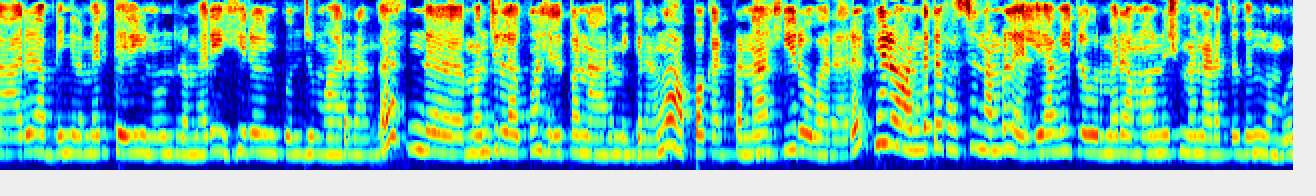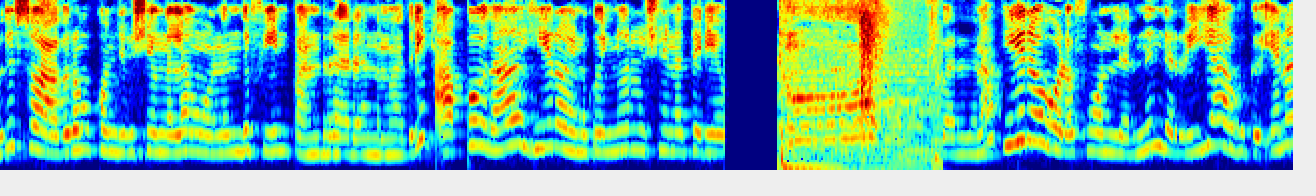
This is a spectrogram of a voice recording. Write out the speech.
யாரு? அப்படிங்கிற மாதிரி தெரியணுன்ற மாதிரி ஹீரோயின் கொஞ்சம் மாறுறாங்க. இந்த மஞ்சுளாக்கும் ஹெல்ப் பண்ண ஆரம்பிக்கிறாங்க அப்போ கட் பண்ணா ஹீரோ வராரு. ஹீரோ வந்துட்டு ஃபர்ஸ்ட் நம்மள எல்லா வீட்ல ஒரு மாதிரி அமானுஷ்மெண்ட் நடக்குதுங்கும் போது ஸோ அவரும் கொஞ்சம் விஷயங்கள்லாம் உணர்ந்து ஃபீல் பண்றாரு அந்த மாதிரி. அப்போதான் ஹீரோயினுக்கு இன்னொரு விஷயம் என்ன தெரிய வருதுன்னா ஹீரோவோட போன்ல இருந்து இந்த ரியாவுக்கு ஏன்னா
